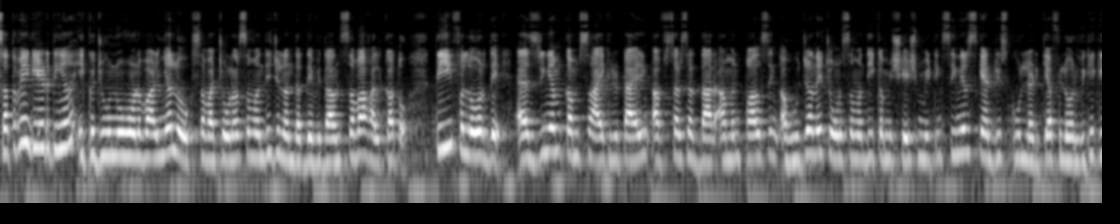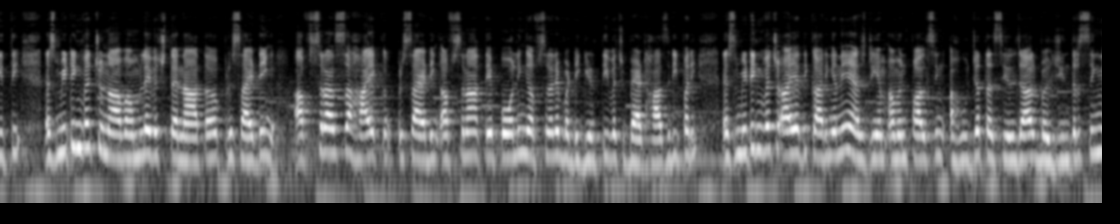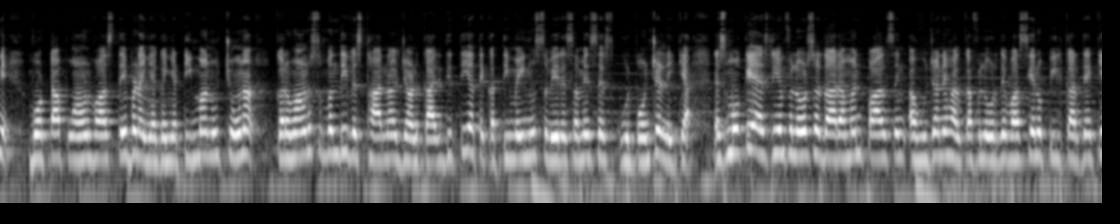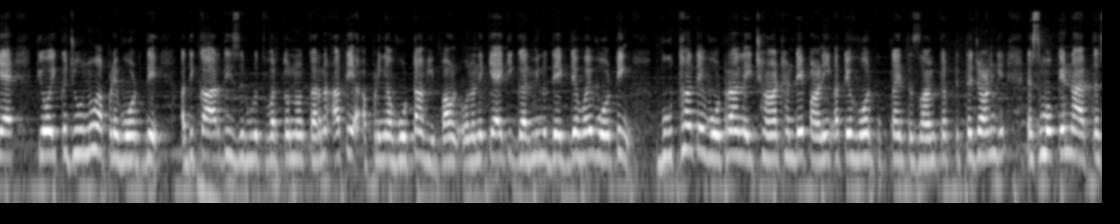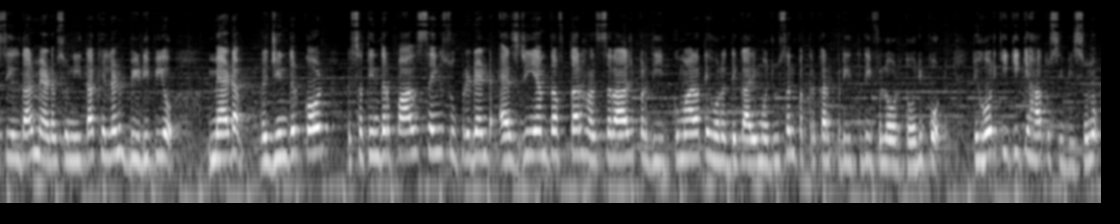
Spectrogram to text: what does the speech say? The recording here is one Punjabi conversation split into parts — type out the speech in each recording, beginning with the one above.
ਸਤਵੇਂ ਗੇੜ ਦੀਆਂ 1 ਜੂਨ ਨੂੰ ਹੋਣ ਵਾਲੀਆਂ ਲੋਕ ਸਭਾ ਚੋਣਾਂ ਸੰਬੰਧੀ ਜਲੰਧਰ ਦੇ ਵਿਧਾਨ ਸਭਾ ਹਲਕਾ ਤੋਂ 30 ਫਲੋਰ ਦੇ ਐਸਡੀਐਮ ਕਮ ਸਹਾਇਕ ਰਿਟਾਇਰਿੰਗ ਅਫਸਰ ਸਰਦਾਰ ਅਮਨਪਾਲ ਸਿੰਘ ਅਹੂਜਾ ਨੇ ਚੋਣ ਸੰਬੰਧੀ ਇੱਕ ਵਿਸ਼ੇਸ਼ ਮੀਟਿੰਗ ਸੀਨੀਅਰ ਸੈਕੰਡਰੀ ਸਕੂਲ ਲੜਕੀਆਂ ਫਲੋਰ ਵਿਖੇ ਕੀਤੀ। ਇਸ ਮੀਟਿੰਗ ਵਿੱਚ ਚੁਣਾਵ ਅਮਲੇ ਵਿੱਚ ਤੈਨਾਤ ਪ੍ਰੀਸਾਈਡਿੰਗ ਅਫਸਰਾਂ, ਸਹਾਇਕ ਪ੍ਰੀਸਾਈਡਿੰਗ ਅਫਸਰਾਂ ਅਤੇ ਪੋਲਿੰਗ ਅਫਸਰਾਂ ਨੇ ਵੱਡੀ ਗਿਣਤੀ ਵਿੱਚ ਬੈਠ ਹਾਜ਼ਰੀ ਭਰੀ। ਇਸ ਮੀਟਿੰਗ ਵਿੱਚ ਆਏ ਅਧਿਕਾਰੀਆਂ ਨੇ ਐਸਡੀਐਮ ਅਮਨਪਾਲ ਸਿੰਘ ਅਹੂਜਾ, ਤਹਿਸੀਲਦਾਰ ਬਲਜਿੰਦਰ ਸਿੰਘ ਨੇ ਵੋਟਾਂ ਪਵਾਉਣ ਵਾਸਤੇ ਬਣਾਈਆਂ ਗਈਆਂ ਟੀਮਾਂ ਨੂੰ ਚੋਣਾਂ ਕਰਵਾਉਣ ਸੰਬੰਧੀ ਵਿਸਥਾਰ ਨਾਲ ਜਾਣਕਾਰੀ ਦਿੱਤੀ ਅਤੇ 31 ਮਈ ਨੂੰ ਸਵੇਰੇ ਸਮੇਂ ਸਿਰ ਸਕੂਲ ਪਹੁੰਚਣ ਲਈ ਕਿਹਾ। ਇਸ ਮੌਕੇ ਐਸਡੀਐਮ ਫਲੋਰ ਸਰਦਾਰ ਅਮਨਪਾਲ ਸਿੰਘ ਅਹੂਜਾ ਨੇ ਹਲਕਾ ਫਲੋਰ ਦੇ ਵਾਸੀਆਂ ਨੂੰ ਅਪੀਲ ਕਰਦਿਆਂ ਕਿਹਾ ਕਿ ਉਹ 1 ਜੂਨ ਨੂੰ ਆਪਣੇ ਵੋਟ ਦੇ ਅਧਿਕਾਰ ਦੀ ਜ਼ਰੂਰਤ ਵਰਤੋਂ ਕਰਨ ਅਤੇ ਆਪਣੀਆਂ ਵੋਟਾਂ ਵੀ ਪਾਉਣ। ਉਹਨਾਂ ਨੇ ਕਿਹਾ ਕਿ ਗਰਮੀ ਨੂੰ ਦੇਖਦੇ ਹੋਏ VOTING ਬੂਥਾਂ ਤੇ ਵੋਟਰਾਂ ਲਈ ਛਾਂ, ਠੰਡੇ ਪਾਣੀ ਅਤੇ ਹੋਰ ਪੁਖਤਾ ਇੰਤਜ਼ਾਮ ਕਰ ਦਿੱਤੇ ਜਾਣਗੇ। ਇਸ ਮੌਕੇ ਨਾਇਬ ਤਹਿਸੀਲਦਾਰ madam Sunita Khilan BDPO madam Rajinder Kaur Satinderpal Singh, superintendent SDM ਦਫ਼ਤਰ ਹੰਸਰਾਜ, ਪ੍ਰਦੀਪ ਕੁਮਾਰ ਅਤੇ ਹੋਰ ਅਧਿਕਾਰੀ ਮੌਜੂਦ ਸਨ। ਪੱਤਰਕਾਰ ਪ੍ਰੀਤ ਦੀ ਫਲੋਰ ਤੋਂ ਰਿਪੋਰਟ। ਤੇ ਹੋਰ ਕੀ ਕੀ ਕਿਹਾ ਤੁਸੀਂ ਵੀ ਸੁਣੋ।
